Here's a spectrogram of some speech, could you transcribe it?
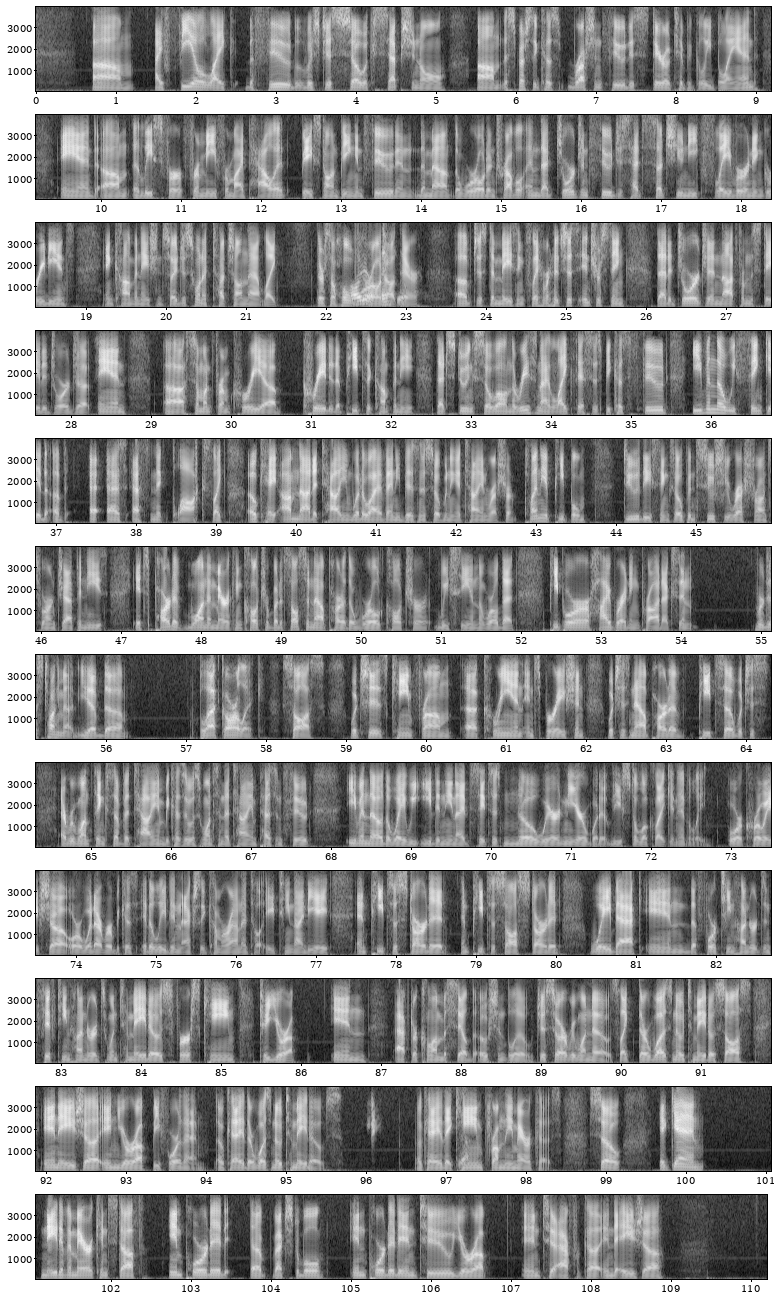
um, I feel like the food was just so exceptional, um, especially because Russian food is stereotypically bland. And um, at least for, for me, for my palate, based on being in food and the amount, the world and travel, and that Georgian food just had such unique flavor and ingredients and combinations. So I just want to touch on that. Like, there's a whole oh, world yeah, out you. there of just amazing flavor. And it's just interesting that a Georgian, not from the state of Georgia, and uh, someone from Korea created a pizza company that's doing so well. And the reason I like this is because food, even though we think it of as ethnic blocks, like okay, I'm not Italian. What do I have any business opening an Italian restaurant? Plenty of people do these things, open sushi restaurants who aren't Japanese. It's part of one American culture, but it's also now part of the world culture we see in the world that people are hybriding products. And we're just talking about you have the black garlic sauce, which is came from a Korean inspiration, which is now part of pizza, which is everyone thinks of Italian because it was once an Italian peasant food even though the way we eat in the United States is nowhere near what it used to look like in Italy or Croatia or whatever, because Italy didn't actually come around until 1898, and pizza started and pizza sauce started way back in the 1400s and 1500s when tomatoes first came to Europe in after Columbus sailed the ocean blue. Just so everyone knows, like there was no tomato sauce in Asia, in Europe before then. Okay, there was no tomatoes. Okay, they came yeah. from the Americas. So, again, Native American stuff imported uh, vegetable imported into Europe, into Africa, into Asia.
